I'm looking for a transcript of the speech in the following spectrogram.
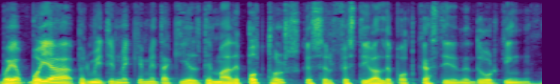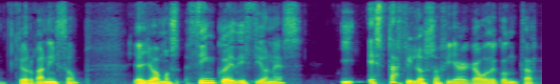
Voy a, permitirme que meta aquí el tema de PodTalks, que es el festival de podcasting y networking que organizo. Ya llevamos cinco ediciones y esta filosofía que acabo de contar,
